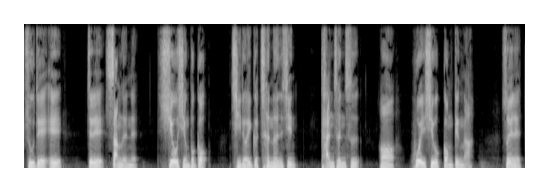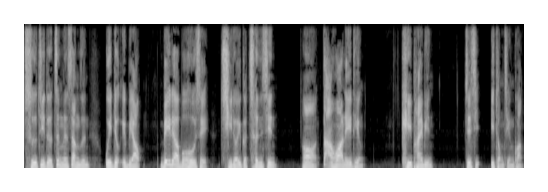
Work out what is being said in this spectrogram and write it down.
主者诶，这个上人呢修行不够，起了一个嗔恨心、贪嗔痴哦，会修功定啦，所以呢，慈济的证人上人为着一秒。买了不好势，起了一个嗔心，哦，大发雷霆，起歹面，这是一种情况。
